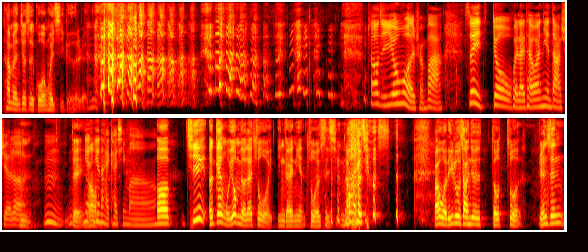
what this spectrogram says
他们就是国文会及格的人。超级幽默的陈爸，所以就回来台湾念大学了。嗯嗯，对念念的还开心吗？呃，其实 again 我又没有在做我应该念做的事情，然后就是，反正我的一路上就是都做人生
